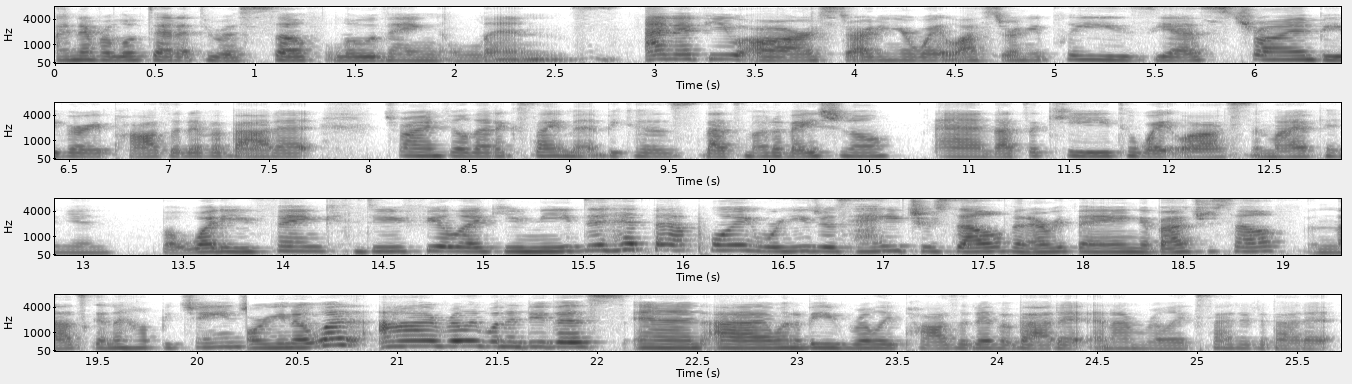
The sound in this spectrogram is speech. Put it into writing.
I never looked at it through a self-loathing lens. And if you are starting your weight loss journey, please, yes, try and be very positive about it. Try and feel that excitement because that's motivational and that's a key to weight loss, in my opinion. But what do you think? Do you feel like you need to hit that point where you just hate yourself and everything about yourself and that's to help you change? Or you know what? I really want to do this and I want to be really positive about it and I'm really excited about it.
